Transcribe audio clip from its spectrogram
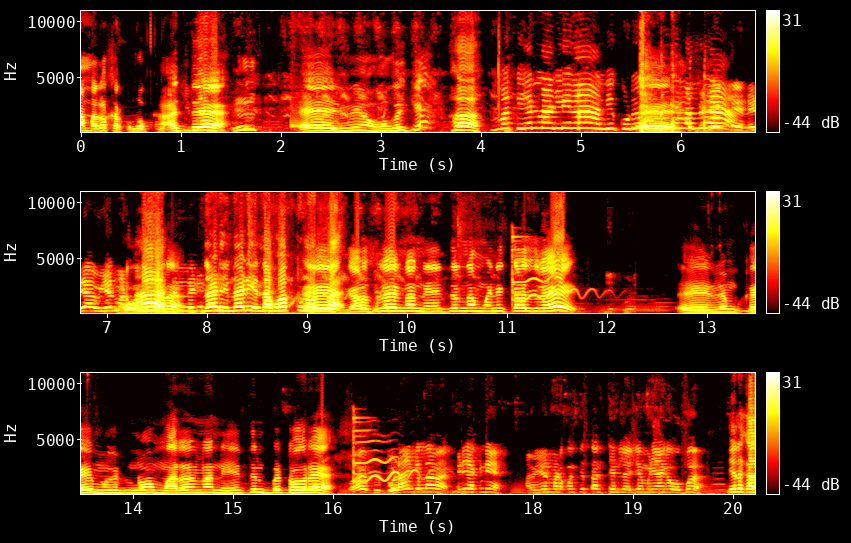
ನಮ್ಮ ಮಗಳ ಕರ್ಕೊಂಡ್ ಹೋಗ್ತು ಅಜ್ಜೆ ಏ ನೀ ಹೋಗಕ್ಕೆ ಹಾ. ಮತ್ ಏನ್ ಮಾಡ್ಲಿ ನಾ ನೀ ಕುಡಿಯೋ ಏನ್ ಹೋಗ್ಬೇಡ. ನಡಿ ನಡಿ. ನಾ ಹೋಗ್ತೀನಿ ಕಳ್ಸ್ರೆ ನನ್ನ ಹೆಂಡತಿನ ನಮ್ಮ ಮನೆಗ್ ಕಳ್ಸ್ರೆ ಏ ನಿಮ್ ಕೈ ಮುಗಿದ್ನು ಮರ ನನ್ನ ಹೆಂಡತಿನ ಬಿಟ್ಟು ಹೋಗ್ರೆ ಬಿಡಂಗಿಲ್ಲ. ಹಿಡಿಯಾಕ ನೀ ಅವ್ ಏನ್ ಮಾಡ್ಕೊಂತಿತ್ತ ಅಂತಿಲ್ಲ ಇಲ್ಲೇ ಮನ್ಯಾಗ ಒಬ್ಬ. ನಿನಗ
